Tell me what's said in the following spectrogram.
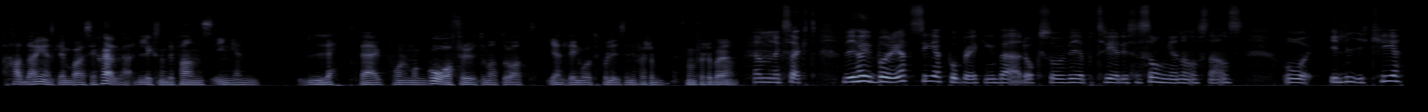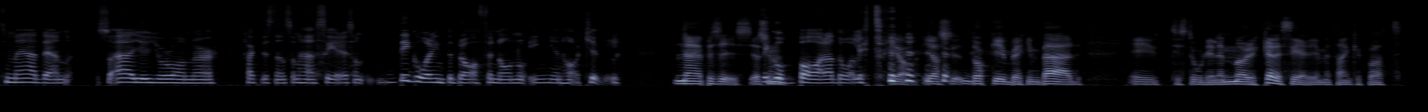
hade han egentligen bara sig själv här. Liksom det fanns ingen lätt väg för honom att gå förutom att då att egentligen gå till polisen i första, från första början. Ja men exakt. Vi har ju börjat se på Breaking Bad också, vi är på tredje säsongen någonstans. Och i likhet med den så är ju Your Honor faktiskt en sån här serie som, det går inte bra för någon och ingen har kul. Nej, precis. Jag Det skulle, går bara dåligt. ja, jag, skulle- dock är ju Breaking Bad är ju till stor del en mörkare serie med tanke på att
